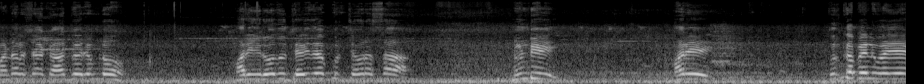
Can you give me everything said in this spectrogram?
మండల శాఖ ఆధ్వర్యంలో మరి ఈరోజు జయదేవ్పూర్ చౌరస్తా నుండి మరి దుర్గపేలు పోయే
